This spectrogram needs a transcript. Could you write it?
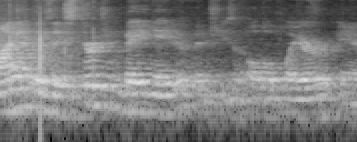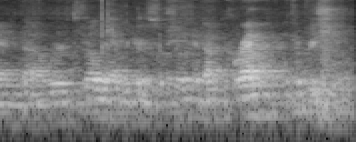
Maya is a Sturgeon Bay native, and she's an oboe player, and uh, we're thrilled to have her here. So she'll conduct Chorale and Capriccio.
